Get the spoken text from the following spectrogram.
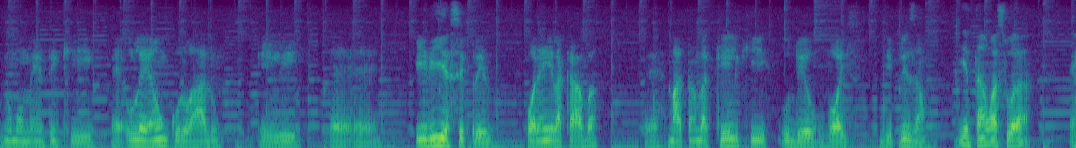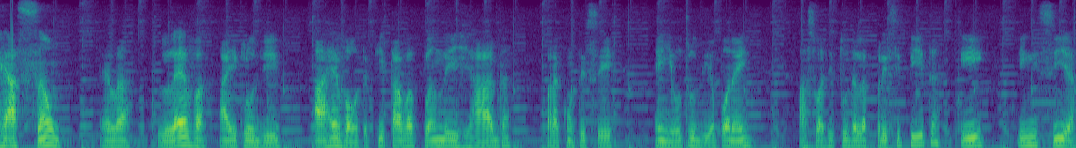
no momento em que é, o leão coroado ele é, é, iria ser preso, porém ele acaba é, matando aquele que o deu voz de prisão. E então a sua reação ela leva a eclodir a revolta que estava planejada para acontecer em outro dia. Porém, a sua atitude ela precipita e inicia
